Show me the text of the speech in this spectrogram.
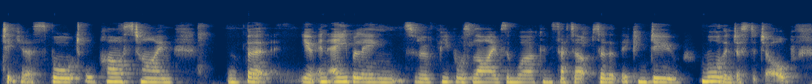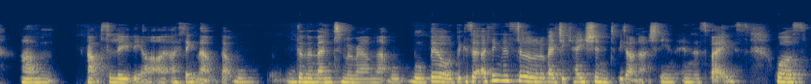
particular sport or pastime. But you know, enabling sort of people's lives and work and set up so that they can do more than just a job. Um, absolutely, I, I think that that will the momentum around that will, will build because I think there's still a lot of education to be done actually in, in the space. Whilst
